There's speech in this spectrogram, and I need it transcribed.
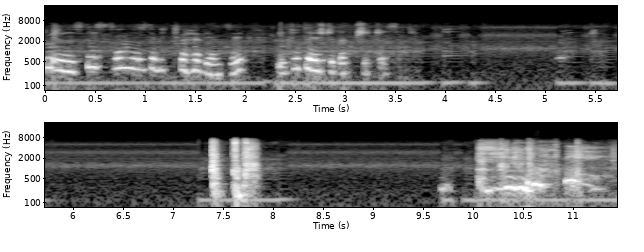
dru- z tej strony zostawić trochę więcej i tutaj jeszcze tak przyczesać.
